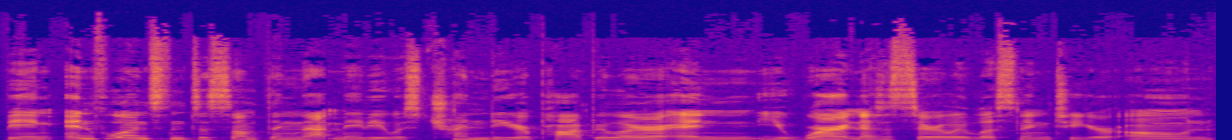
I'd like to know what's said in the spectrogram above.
being influenced into something that maybe was trendy or popular, and you weren't necessarily listening to your own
